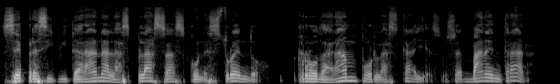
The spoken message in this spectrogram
se precipitarán a las plazas con estruendo, rodarán por las calles, o sea, van a entrar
